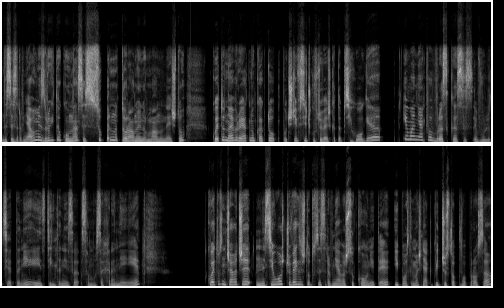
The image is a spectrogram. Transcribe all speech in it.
Да се сравняваме с другите около нас е супер натурално и нормално нещо, което най-вероятно, както почти всичко в човешката психология, има някаква връзка с еволюцията ни и инстинкта ни за самосъхранение. Което означава, че не си лош човек, защото се сравняваш с околните и после имаш някакви чувства по въпроса.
